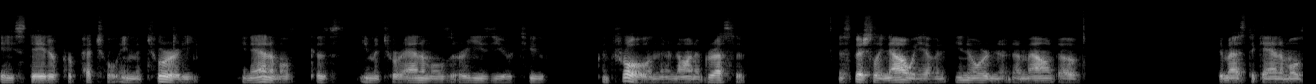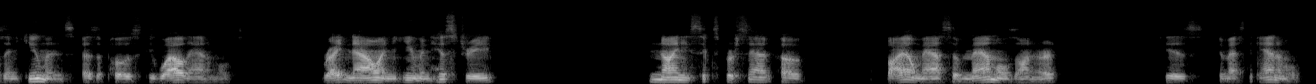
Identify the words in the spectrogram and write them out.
a state of perpetual immaturity in animals because immature animals are easier to control and they're non-aggressive. Especially now we have an inordinate amount of domestic animals and humans as opposed to wild animals. Right now in human history, 96% of biomass of mammals on Earth is domestic animals,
